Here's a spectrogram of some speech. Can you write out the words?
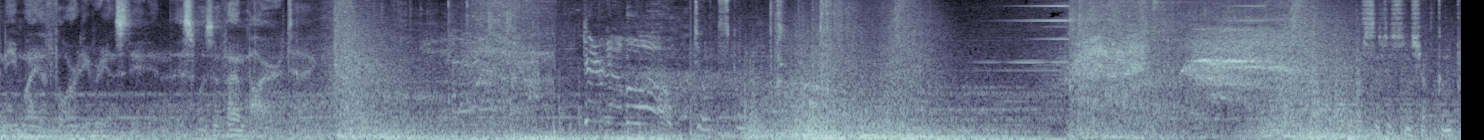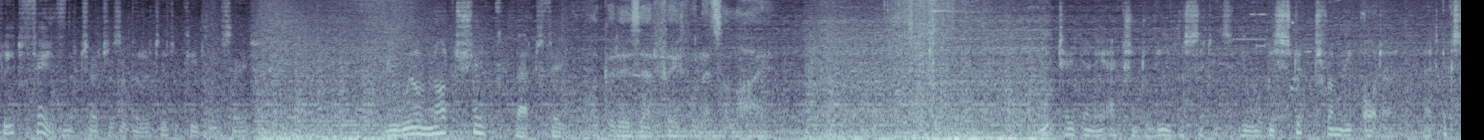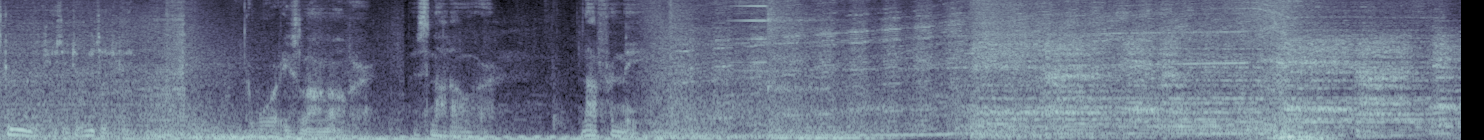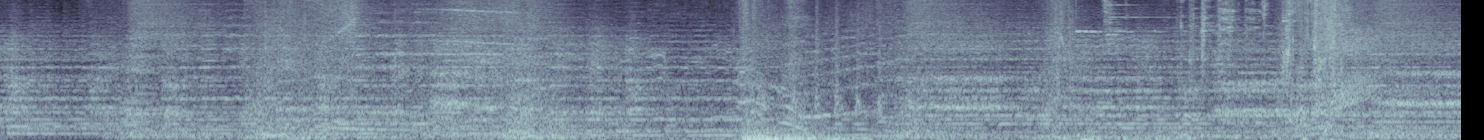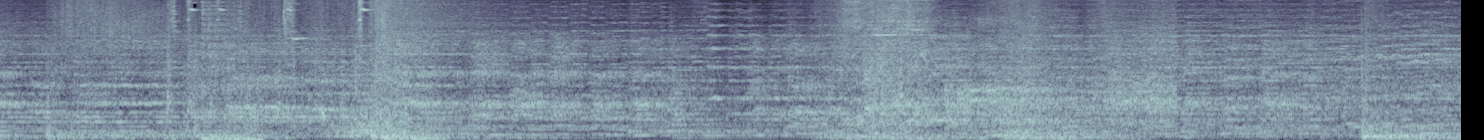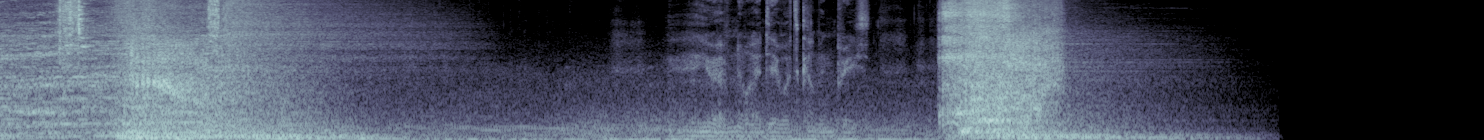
my authority reinstated. This was a vampire attack. Get her down below! Don't scream. The citizens have complete faith in the Church's ability to keep them safe. You will not shake that faith. What good is that faith when it's a lie? If you take any action to leave the cities, you will be stripped from the Order and excommunicated immediately. The war is long over. It's not over. Not for me. idea what's coming, priest.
